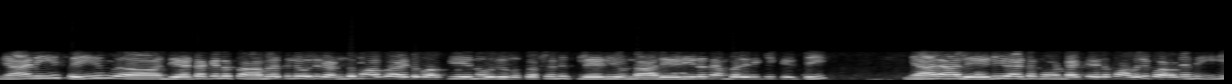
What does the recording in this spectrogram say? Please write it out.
ഞാൻ ഈ സെയിം ജേട്ടക്കിന്റെ സ്ഥാപനത്തിൽ ഒരു രണ്ട് മാസമായിട്ട് വർക്ക് ചെയ്യുന്ന ഒരു റിസപ്ഷനിസ്റ്റ് ലേഡി ഉണ്ട്. ആ ലേഡിയുടെ നമ്പർ എനിക്ക് കിട്ടി. ഞാൻ ആ ലേഡിയായിട്ട് കോൺടാക്ട് ചെയ്തപ്പോൾ അവർ പറഞ്ഞത് ഈ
